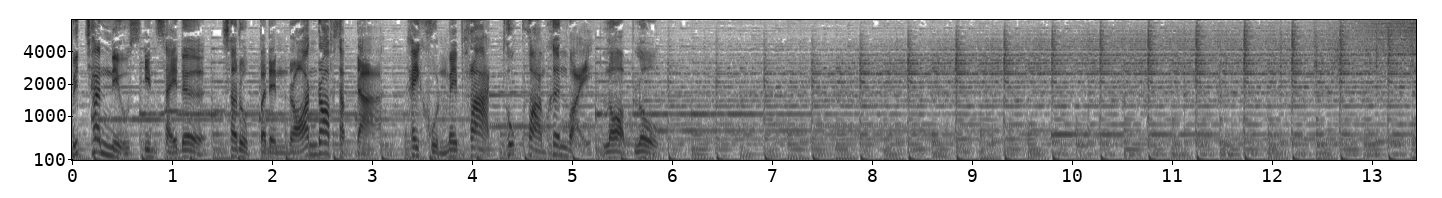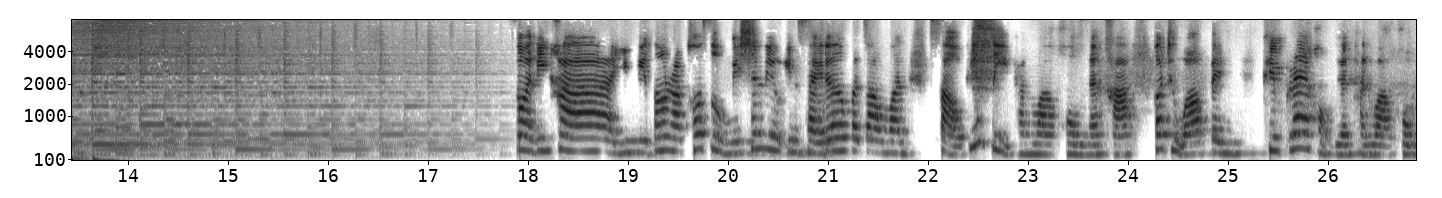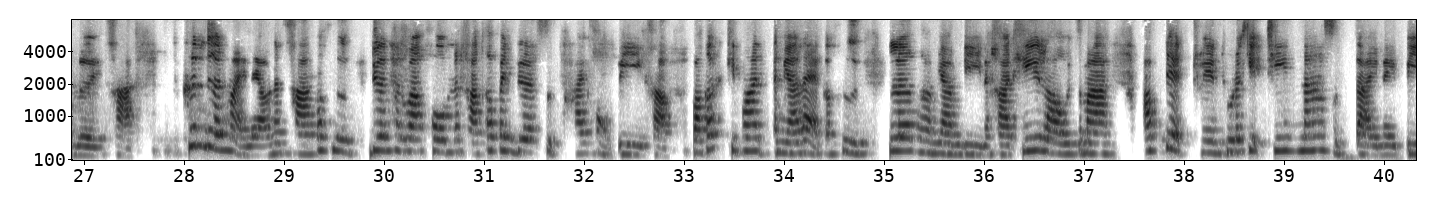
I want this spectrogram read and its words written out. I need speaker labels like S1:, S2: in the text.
S1: Mission News Insider สรุปประเด็นร้อนรอบสัปดาห์ ให้คุณไม่พลาดทุกความเคลื่อนไหวรอบโลก
S2: สดีค่ะ ยินดีต้อนรับเข้าสู่ Mission New Insider ประจำวันเสาร์ที่ 4 ธันวาคมนะคะ ก็ถือว่าเป็นคลิปแรกของเดือนธันวาคมเลยค่ะ ขึ้นเดือนใหม่แล้วนะคะ ก็คือเดือนธันวาคมนะคะ ก็เป็นเดือนสุดท้ายของปีค่ะว่าก็คิดว่าอันนี้แหละก็คือเลิกงามยามดีนะคะ ที่เราจะมาอัปเดตเทรนธุรกิจที่น่าสนใจในปี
